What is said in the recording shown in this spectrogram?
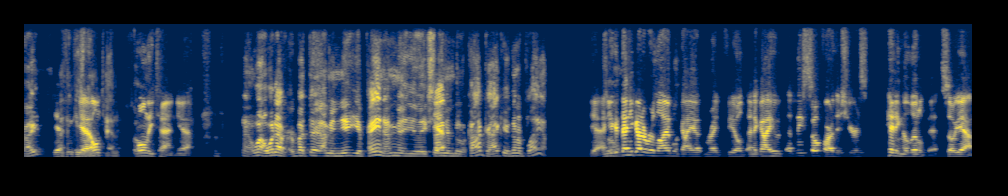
right? Yeah, I think he's yeah, around only, 10. Only 10, yeah. yeah well, whatever. But the, I mean, you, are paying him. You, they sign yeah. him to a contract. You're going to play him. Yeah, and so, you, then you got a reliable guy out in right field, and a guy who, at least so far this year, is hitting a little bit. So yeah,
